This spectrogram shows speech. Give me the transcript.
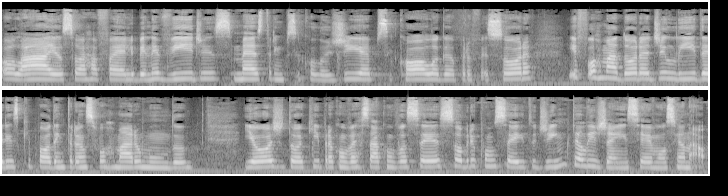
Olá, eu sou a Rafaele Benevides, mestre em psicologia, psicóloga, professora e formadora de líderes que podem transformar o mundo. E hoje estou aqui para conversar com você sobre o conceito de inteligência emocional.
